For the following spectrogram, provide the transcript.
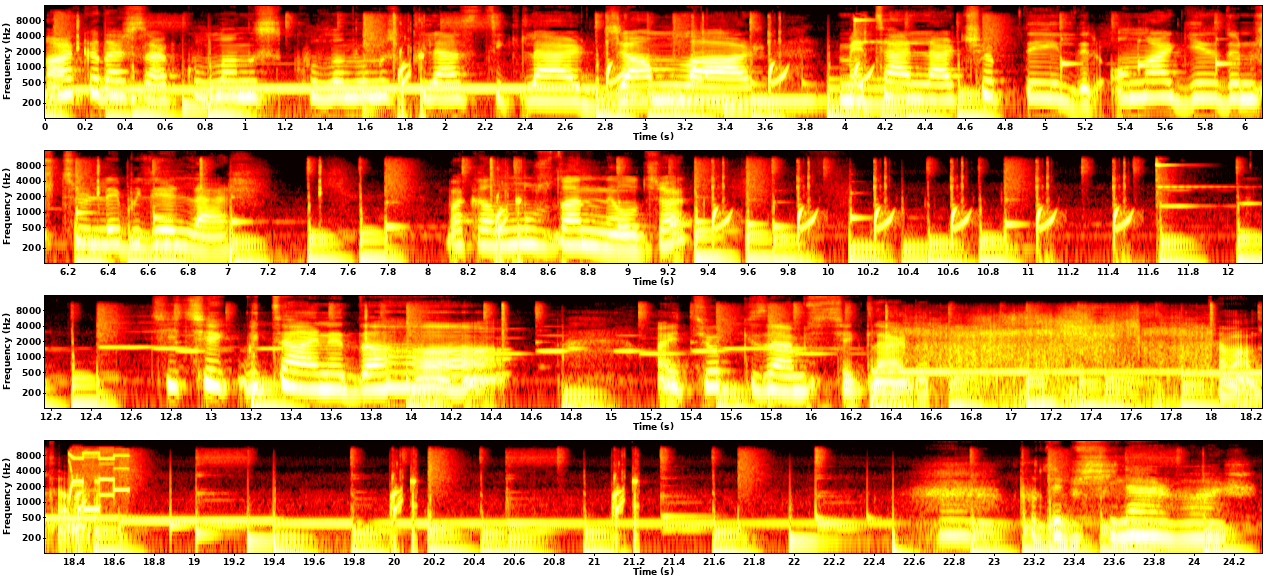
Arkadaşlar kullanış, kullanılmış plastikler, camlar, metaller çöp değildir. Onlar geri dönüştürülebilirler. Bakalım muzdan ne olacak? Çiçek bir tane daha. Ay çok güzelmiş çiçekler de. Tamam tamam. Burada bir şeyler var.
